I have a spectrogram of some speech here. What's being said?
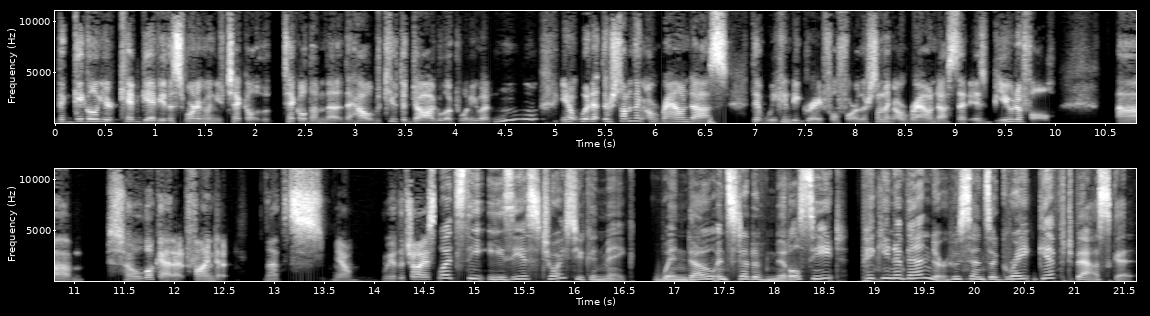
the giggle your kid gave you this morning when you tickled tickled them. The, the how cute the dog looked when he went. Mm, you know, what, there's something around us that we can be grateful for. There's something around us that is beautiful. Um, so look at it, find it. That's you know we have the choice. What's the easiest choice you can make? Window instead of middle seat? Picking a vendor who sends a great gift basket?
